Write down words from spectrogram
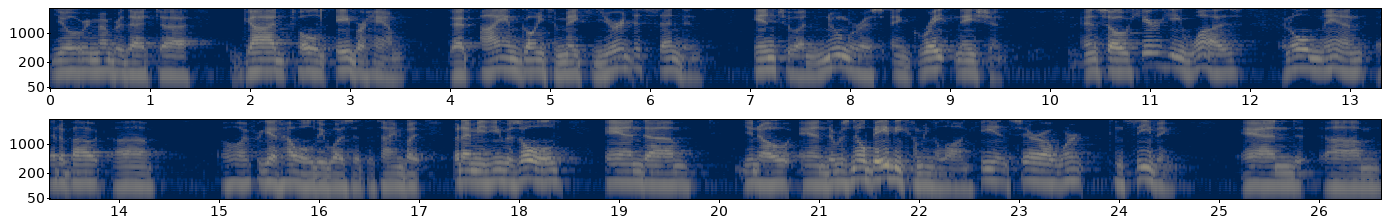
you'll remember that uh, God told Abraham that I am going to make your descendants into a numerous and great nation. And so here he was, an old man at about, uh, oh, I forget how old he was at the time, but, but I mean, he was old, and, um, you know, and there was no baby coming along. He and Sarah weren't conceiving. And, um,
